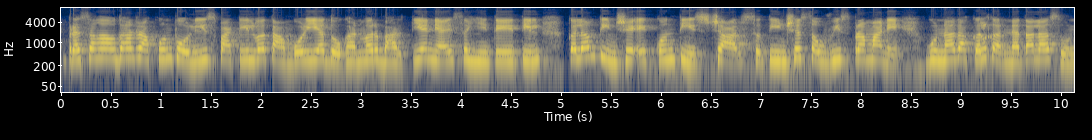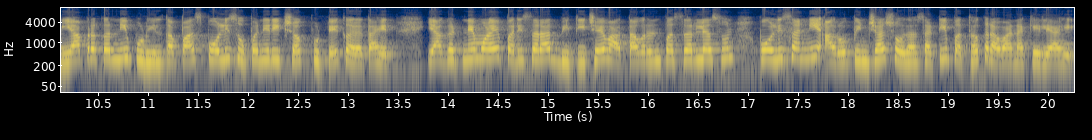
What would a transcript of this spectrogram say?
प्रसंगावधान राखून पोलीस पाटील व तांबोळी या दोघांवर भारतीय न्यायसंहितेतील कलम तीनशे एकोणतीस चार स तीनशे सव्वीस प्रमाणे गुन्हा दाखल करण्यात आला असून या प्रकरणी पुढील तपास पोलीस उपनिरीक्षक फुटे करत आहेत. या घटनेमुळे परिसरात भीतीचे वातावरण पसरले असून पोलिसांनी आरोपींच्या शोधासाठी पथक रवाना केले आहे.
